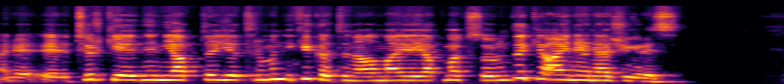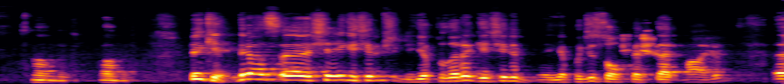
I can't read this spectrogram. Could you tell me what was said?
Hani e, Türkiye'nin yaptığı yatırımın iki katını Almanya yapmak zorunda ki aynı enerji üretsin. Anladım, anladım. Peki biraz e, şeye geçelim şimdi. Yapılara geçelim. E, yapıcı sohbetler malum. E,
